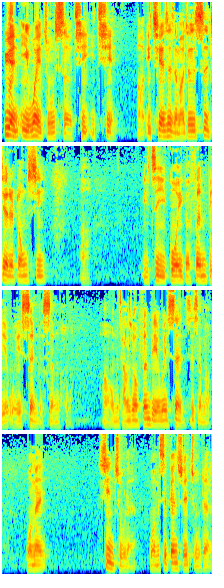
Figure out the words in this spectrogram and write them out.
愿意为主舍弃一切啊，一切是什么？就是世界的东西啊，以至于过一个分别为圣的生活啊。我们常说分别为圣是什么？我们信主了，我们是跟随主的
